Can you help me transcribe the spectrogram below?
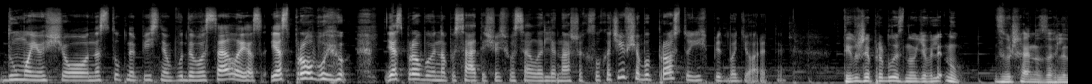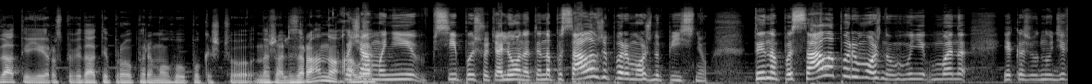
думаю, що наступна пісня буде весела. Я, я спробую, я спробую написати щось веселе для наших слухачів, щоб просто їх підбадьорити. Ти вже приблизно уявляєш, ну, звичайно, заглядати і розповідати про перемогу поки що, на жаль, зарано. Хоча але... мені всі пишуть: Альона, ти написала вже переможну пісню? Ти написала переможну? Мені в мене я кажу: ну дів...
